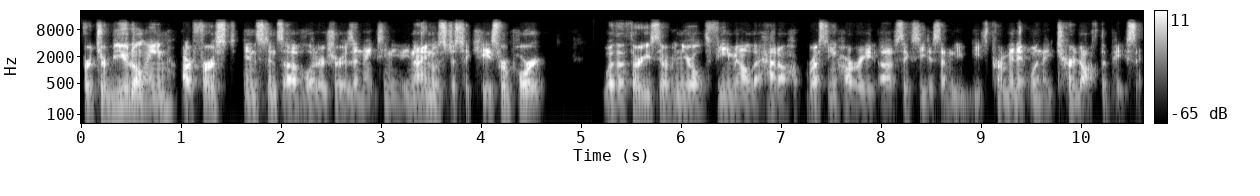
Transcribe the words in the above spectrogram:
For terbutaline, our first instance of literature is in 1989 was just a case report with a 37 year old female that had a resting heart rate of 60 to 70 beats per minute when they turned off the pacing.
